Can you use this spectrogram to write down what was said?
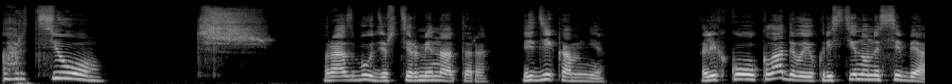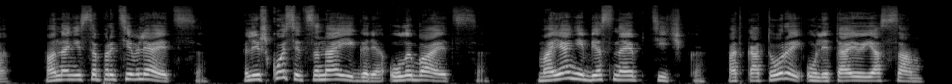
«Артем!» Тш! Разбудишь терминатора. Иди ко мне. Легко укладываю Кристину на себя. Она не сопротивляется, лишь косится на Игоря, улыбается. Моя небесная птичка, от которой улетаю я сам.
